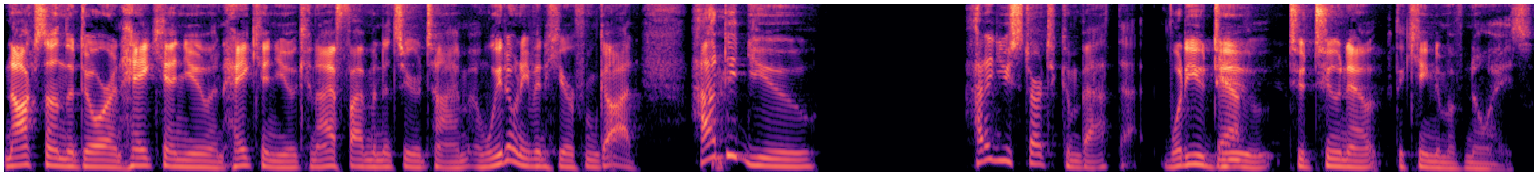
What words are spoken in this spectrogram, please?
knocks on the door and hey can you and hey can you can I have 5 minutes of your time and we don't even hear from God. How did you how did you start to combat that? What do you do to tune out the kingdom of noise?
